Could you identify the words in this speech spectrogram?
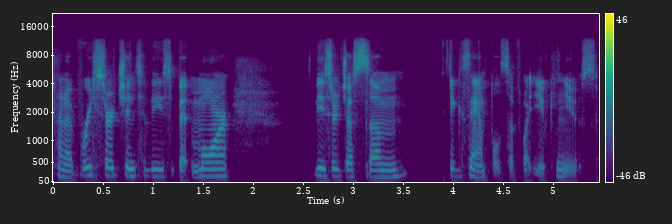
kind of research into these a bit more. These are just some examples of what you can use.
